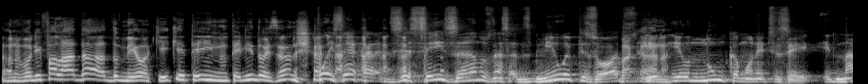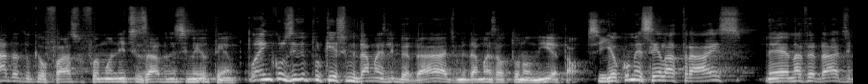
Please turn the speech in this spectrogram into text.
eu não vou nem falar da, do meu aqui, que tem, não tem nem dois anos. Pois é, cara, 16 anos nessa, mil episódios e, e eu nunca monetizei. Nada do que eu faço foi monetizado nesse meio tempo. Inclusive porque isso me dá mais liberdade, me dá mais autonomia e tal. Sim. E eu comecei lá atrás, é, na verdade,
